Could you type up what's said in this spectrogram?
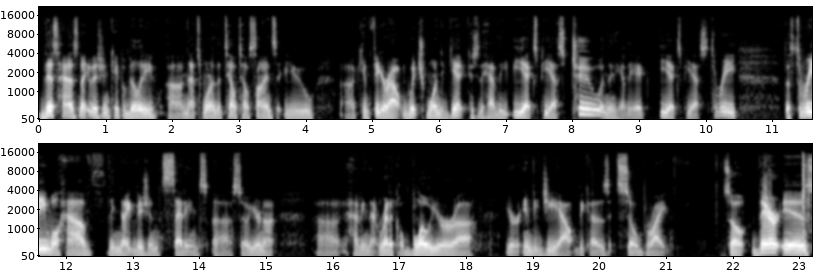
This has night vision capability, uh, and that's one of the telltale signs that you uh, can figure out which one to get because they have the EXPS2 and then you have the EXPS3. The 3 will have the night vision settings, uh, so you're not uh, having that reticle blow your, uh, your NVG out because it's so bright. So there is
